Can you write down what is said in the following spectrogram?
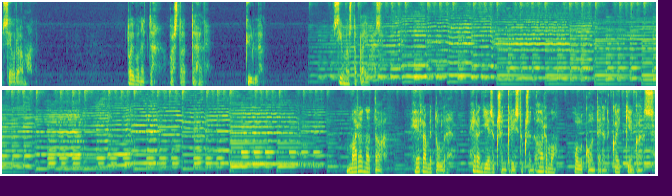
seuraamaan? Toivon, että vastaat tähän kyllä. Siunasta päivääsi. Maranata, Herramme tulee. Herran Jeesuksen Kristuksen armo olkoon teidän kaikkien kanssa.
